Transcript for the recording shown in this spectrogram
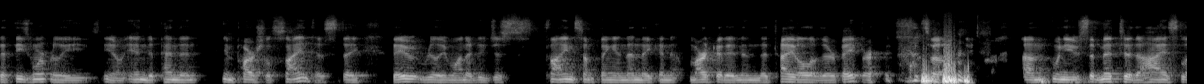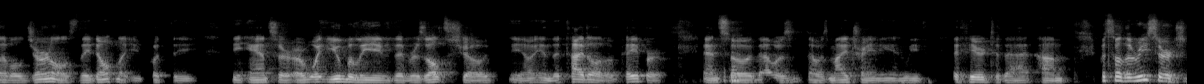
that these weren't really, you know, independent impartial scientists. They they really wanted to just find something and then they can market it in the title of their paper. so um, when you submit to the highest level journals, they don't let you put the the answer or what you believe the results showed, you know, in the title of a paper. And so that was that was my training, and we've adhered to that. Um, but so the research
